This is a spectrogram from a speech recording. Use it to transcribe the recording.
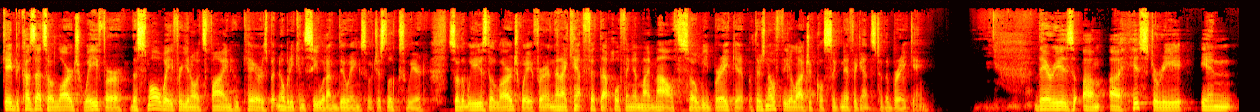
Okay, because that's a large wafer, the small wafer, you know, it's fine, who cares, but nobody can see what I'm doing, so it just looks weird. So that we used a large wafer, and then I can't fit that whole thing in my mouth, so we break it, but there's no theological significance to the breaking. There is um, a history in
